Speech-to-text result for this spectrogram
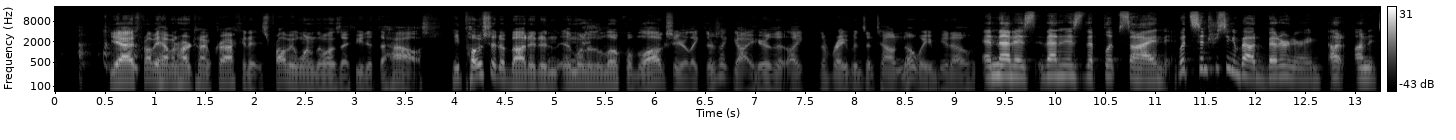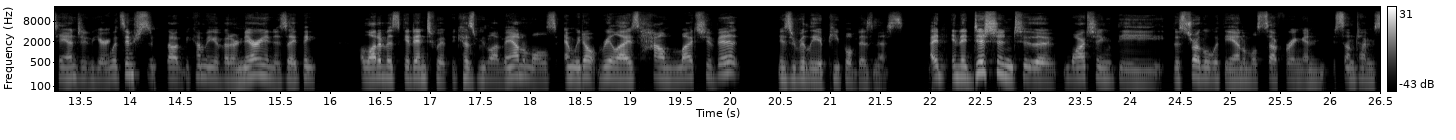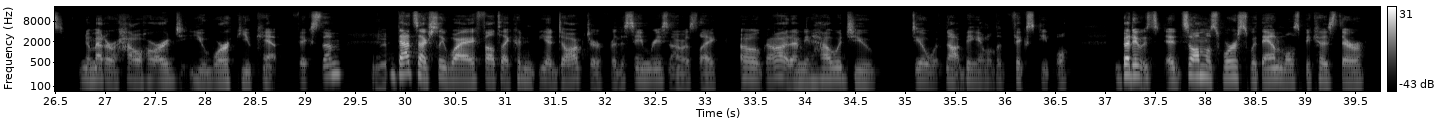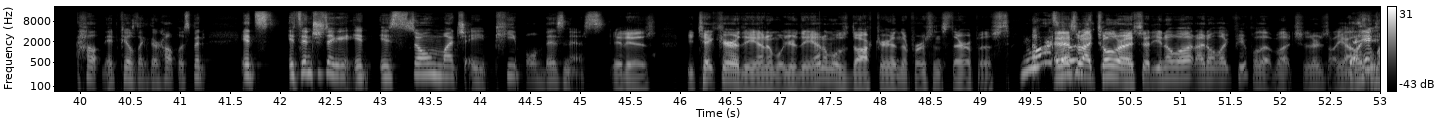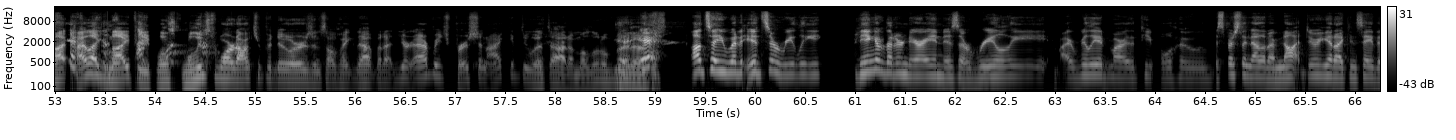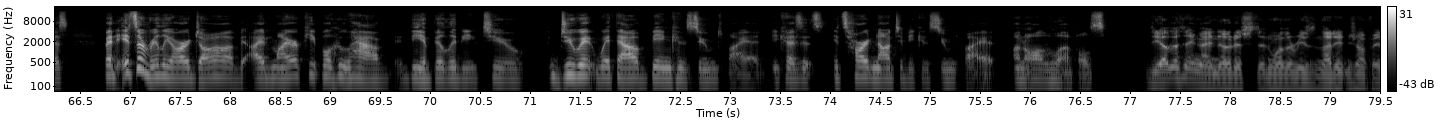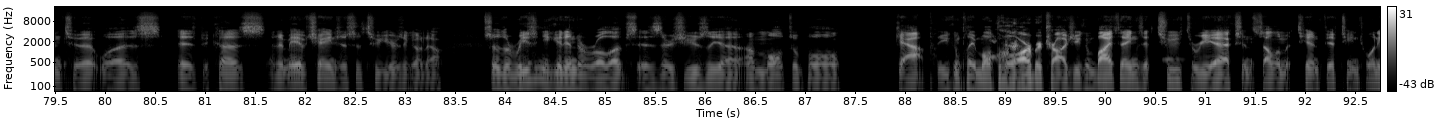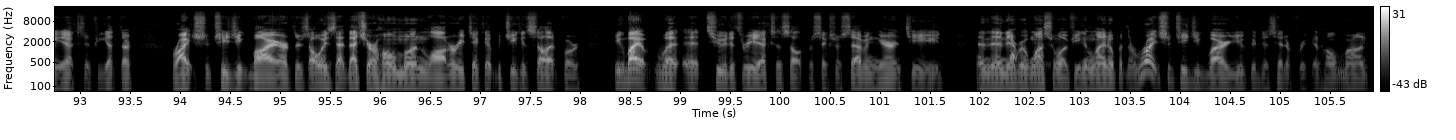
"Yeah, it's probably having a hard time cracking it. It's probably one of the ones I feed at the house." He posted about it in, in one of the local blogs here. Like, there's a guy here that like the ravens in town know him, you know. And that is that is the flip side. What's interesting about veterinary uh, on a tangent here? What's interesting about becoming a veterinarian is I think a lot of us get into it because we love animals and we don't realize how much of it is really a people business. In addition to the watching the the struggle with the animals suffering and sometimes no matter how hard you work you can't fix them. Yeah. That's actually why I felt I couldn't be a doctor for the same reason. I was like, "Oh god, I mean, how would you deal with not being able to fix people?" But it was it's almost worse with animals because they're help it feels like they're helpless. But it's it's interesting. It is so much a people business. It is. You take care of the animal. You're the animal's doctor and the person's therapist. And that's what I told her. I said, you know what? I don't like people that much. There's like I like my I like my people, at least smart entrepreneurs and stuff like that. But uh, your average person, I could do without. I'm a little bit of. I'll tell you what, it's a really being a veterinarian is a really I really admire the people who, especially now that I'm not doing it, I can say this, but it's a really hard job. I admire people who have the ability to do it without being consumed by it because it's it's hard not to be consumed by it on all levels. the other thing I noticed, and one of the reasons I didn't jump into it was is because, and it may have changed. This is two years ago now. So the reason you get into roll-ups is there's usually a, a multiple gap. You can play multiple arbitrage. You can buy things at 2, 3x and sell them at 10, 15, 20x if you get the right strategic buyer. There's always that. That's your home run lottery ticket, but you can sell it for, you can buy it at eh, 2 to 3x and sell it for 6 or 7 guaranteed. And then every once in a while, if you can line up with the right strategic buyer, you could just hit a freaking home run.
